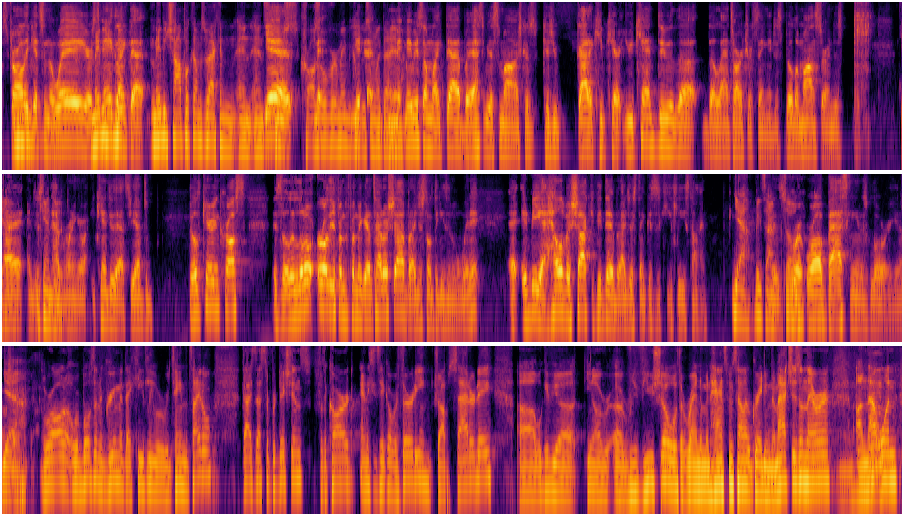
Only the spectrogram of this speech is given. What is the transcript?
Scarlett gets in the way or Maybe- anything maybe- like that. Maybe Ciampa comes back and and and Yeah, crossover. Maybe be something like that. Yeah. maybe something like that, but it has to be a smudge because because you got to keep care. You can't do the the Lance Archer thing and just build a monster and just Yeah, right and just can't have him running around. You can't do that. So you have to build Karrion Kross. It's a little, little earlier from the, from to get a title shot, but I just don't think he's going to win it. Uh, It'd be a hell of a shock if he did, but I just think this is Keith Lee's time. Yeah, big time. So we're, we're all basking in his glory. You know Yeah, we're all we're both in agreement that Keith Lee will retain the title, guys. That's the predictions for the card. NXT Takeover 30 drops Saturday. Uh, we'll give you a you know a, a review show with a random enhancement talent grading the matches in there. On that one,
